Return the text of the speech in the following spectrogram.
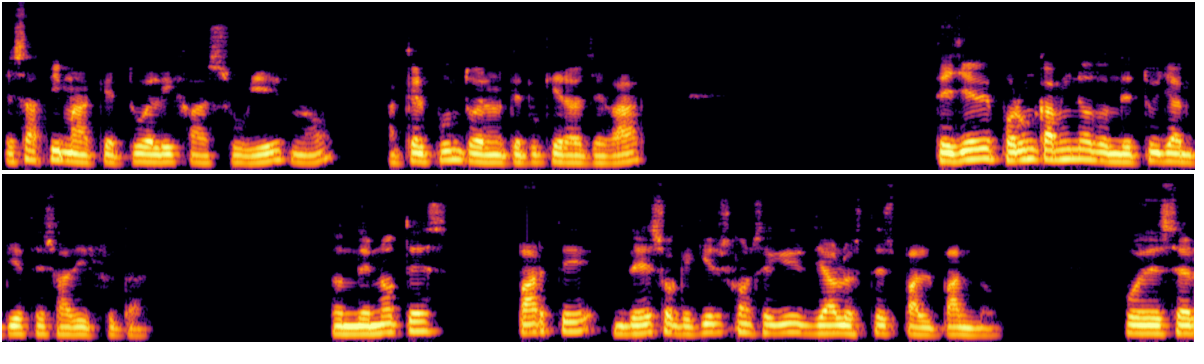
esa cima que tú elijas subir, ¿no? Aquel punto en el que tú quieras llegar, te lleve por un camino donde tú ya empieces a disfrutar. Donde notes parte de eso que quieres conseguir ya lo estés palpando. Puede ser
